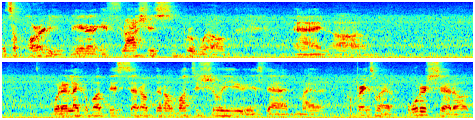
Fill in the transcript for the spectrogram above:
it's a party. You know, it flashes super well and um, what I like about this setup that I'm about to show you is that my compared to my older setup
